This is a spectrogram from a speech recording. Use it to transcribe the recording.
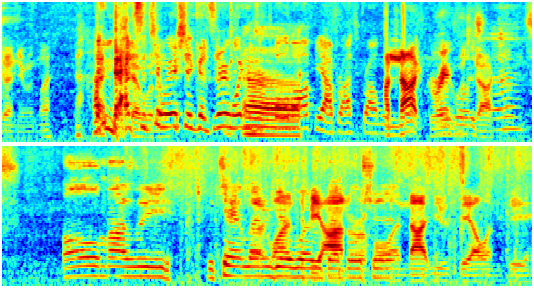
genuinely. In that situation, considering what you just pulled Uh, off, yeah, that's probably. I'm true. not great with boys. shotguns. Oh my lead. You can't let I him get wanted to away be with that honorable bullshit. and not use the LMG.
